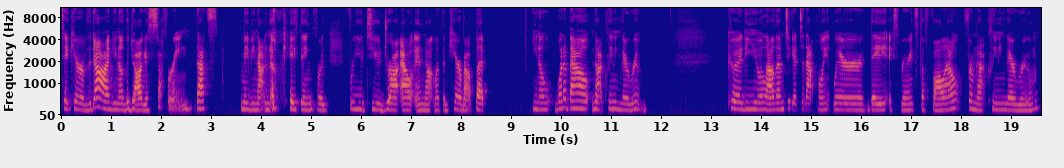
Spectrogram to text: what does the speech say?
take care of the dog, you know, the dog is suffering. That's maybe not an okay thing for for you to draw out and not let them care about. But you know, what about not cleaning their room? Could you allow them to get to that point where they experience the fallout from not cleaning their room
